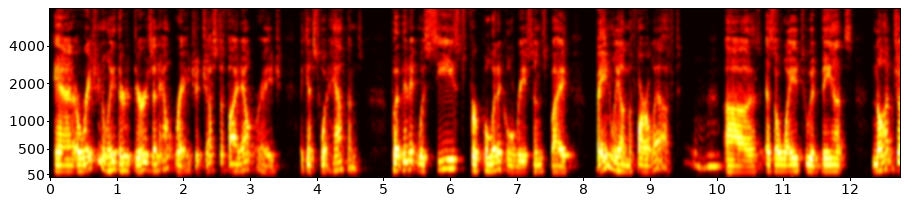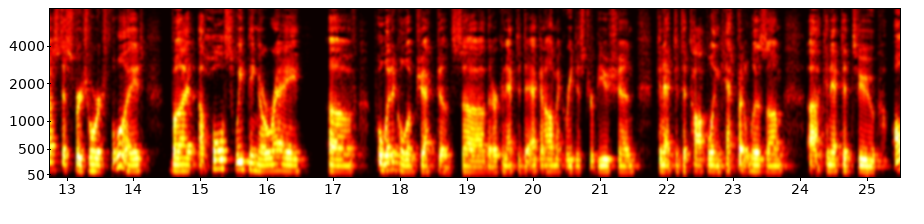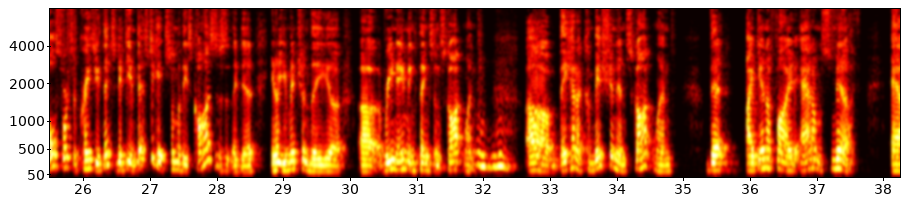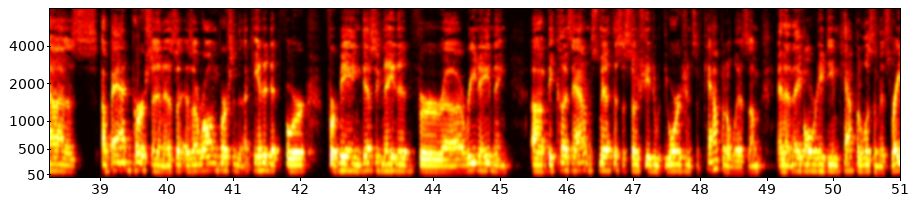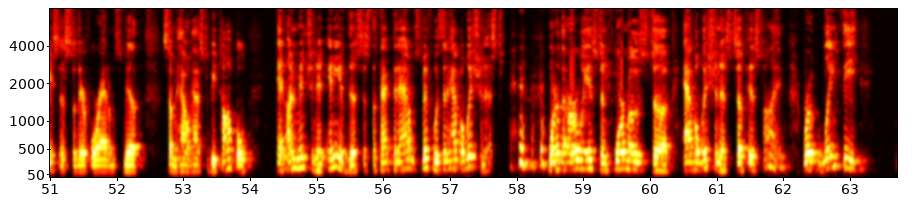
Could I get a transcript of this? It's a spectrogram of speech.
And originally, there, there is an outrage, a justified outrage against what happens. But then it was seized for political reasons by mainly on the far left mm-hmm. uh, as a way to advance not justice for George Floyd, but a whole sweeping array of political objectives uh, that are connected to economic redistribution, connected to toppling capitalism, uh, connected to all sorts of crazy things. And if you investigate some of these causes that they did, you know, you mentioned the uh, uh renaming things in Scotland. Mm-hmm. Um, they had a commission in Scotland that identified Adam Smith as a bad person, as a, as a wrong person, a candidate for for being designated for uh, renaming. Uh, because Adam Smith is associated with the origins of capitalism, and then they've already deemed capitalism as racist, so therefore Adam Smith somehow has to be toppled. And unmentioned in any of this is the fact that Adam Smith was an abolitionist, one of the earliest and foremost uh, abolitionists of his time. Wrote lengthy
